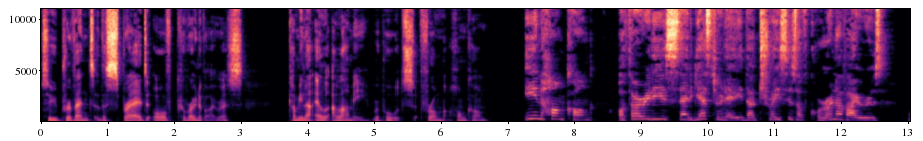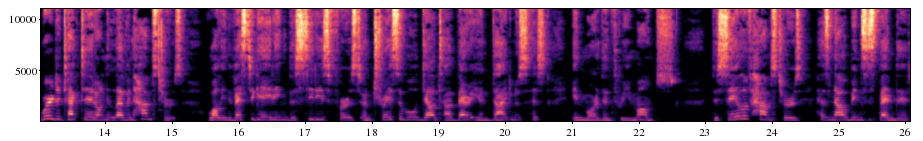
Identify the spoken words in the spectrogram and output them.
to prevent the spread of coronavirus. Camila El Alami reports from Hong Kong. In Hong Kong, authorities said yesterday that traces of coronavirus were detected on 11 hamsters while investigating the city's first untraceable Delta variant diagnosis in more than three months. The sale of hamsters has now been suspended,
